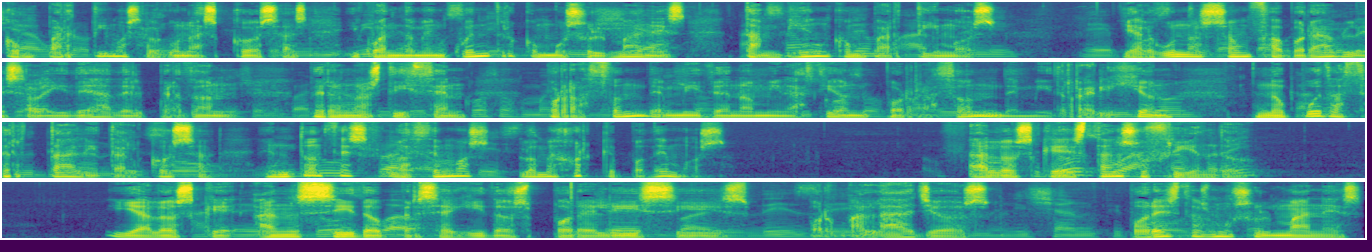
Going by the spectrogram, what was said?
compartimos algunas cosas y cuando me encuentro con musulmanes, también compartimos. Y algunos son favorables a la idea del perdón, pero nos dicen, por razón de mi denominación, por razón de mi religión, no puedo hacer tal y tal cosa, entonces lo hacemos lo mejor que podemos. A los que están sufriendo, y a los que han sido perseguidos por el ISIS, por malayos, por estos musulmanes,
